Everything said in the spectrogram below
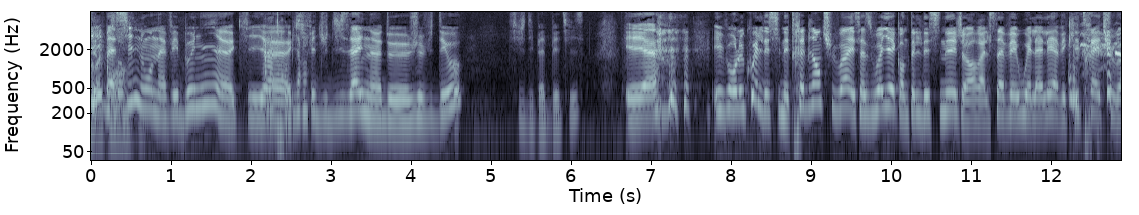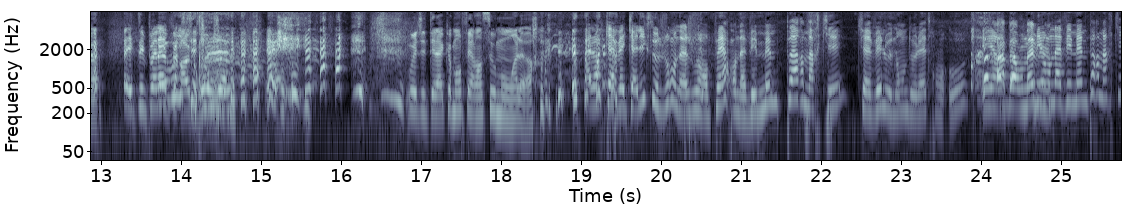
avis. bah si, nous on avait Bonnie euh, qui, Ah, euh, bien. qui fait du design de jeux vidéo, si je dis pas de bêtises. Et, euh, et pour le coup, elle dessinait très bien, tu vois, et ça se voyait quand elle dessinait, genre elle savait où elle allait avec les traits, tu vois. Elle était pas là Eh faire oui, un c'est gros. Moi j'étais là, comment faire un saumon alors Alors qu'avec Alix, l'autre jour, on a joué en paire, on n'avait même pas remarqué qu'il y avait le nombre de lettres en haut. Et un- Ah bah on a mais vu. on n'avait même pas remarqué.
